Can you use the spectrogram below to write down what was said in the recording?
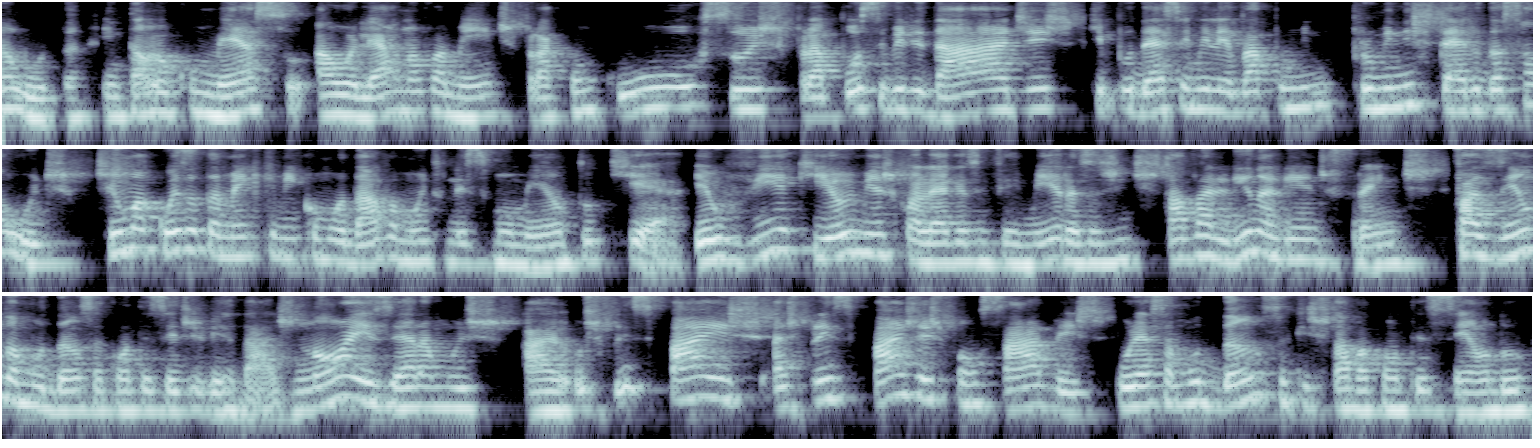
a luta. Então eu começo a olhar novamente para concursos, para possibilidades que pudessem me levar para o Ministério da Saúde. Tinha uma coisa também que me incomodava muito nesse momento, que é, eu via que eu e minhas colegas enfermeiras, a gente estava ali na linha de frente, fazendo a mudança acontecer de verdade. Nós éramos os principais, as principais responsáveis por essa mudança que estava acontecendo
